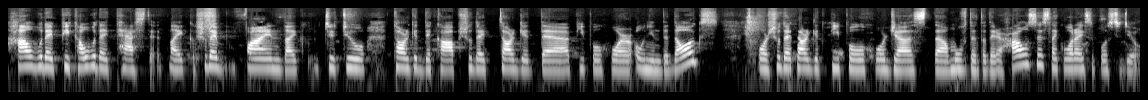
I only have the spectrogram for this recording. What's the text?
how would I pick? How would I test it? Like, should I find like to to target the cop? Should I target the people who are owning the dogs, or should I target people who just uh, moved into their houses? Like, what are I supposed to do?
